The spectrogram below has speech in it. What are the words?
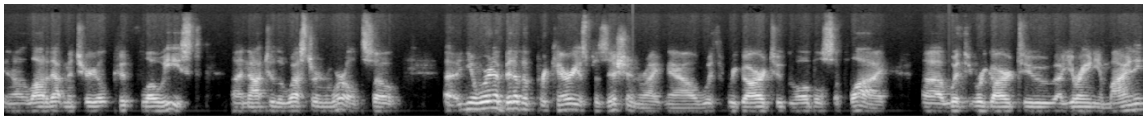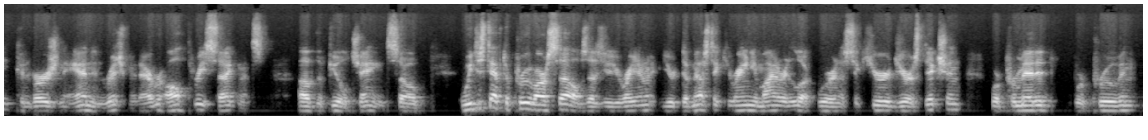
You know, a lot of that material could flow east, uh, not to the Western world. So, uh, you know, we're in a bit of a precarious position right now with regard to global supply, uh, with regard to uh, uranium mining, conversion, and enrichment, all three segments of the fuel chain. So we just have to prove ourselves as your, your domestic uranium miner. Look, we're in a secure jurisdiction, we're permitted, we're proven,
